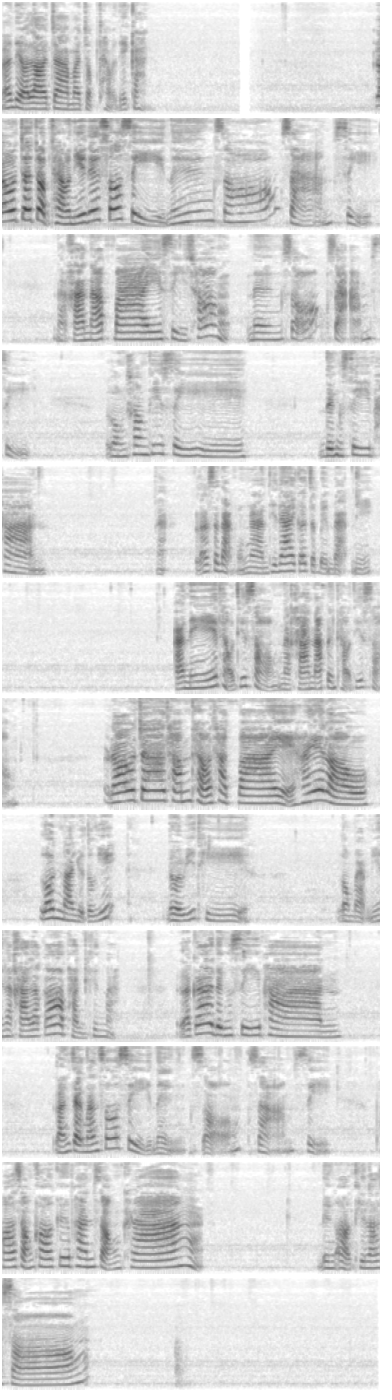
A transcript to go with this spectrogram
แล้วเดี๋ยวเราจะมาจบแถวด้วยกัน เราจะจบแถวนี้ด้วยโซ่สี่หนึ่งสองสามสี่ นะคะ นับไปสี่ช่องหนึ่งสองสามสี่ลงช่องที่สี่ดึงซีผ่านลักษณะของงานที่ได้ก็จะเป็นแบบนี้ อันนี้แถวที่สองนะคะ นับเป็นแถวที่สอง เราจะทำแถวถัดไปให้เราล่นมาอยู่ตรงนี้ โดยวิธีลงแบบนี้นะคะ แล้วก็พันขึ้นมา แล้วก็ดึงซีผ่าน หลังจากนั้นโซ่สี่หนึ่งสองสามสี่พอสองคอคือพันสองครั้ง ดึงออกทีละสอง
